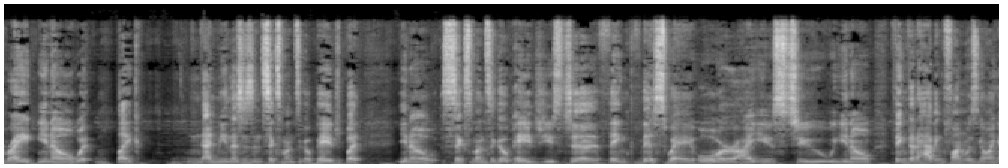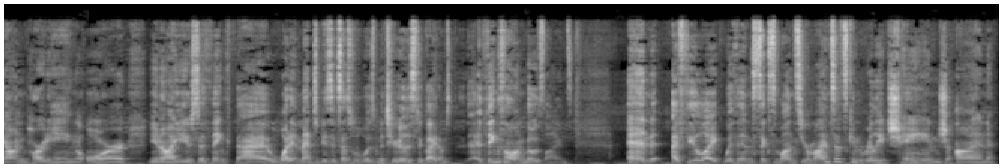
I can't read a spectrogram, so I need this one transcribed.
right? You know, what, like, I mean, this isn't six months ago, Paige, but you know, six months ago, Paige used to think this way, or I used to, you know, think that having fun was going out and partying, or, you know, I used to think that what it meant to be successful was materialistic items, things along those lines. And I feel like within six months, your mindsets can really change on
